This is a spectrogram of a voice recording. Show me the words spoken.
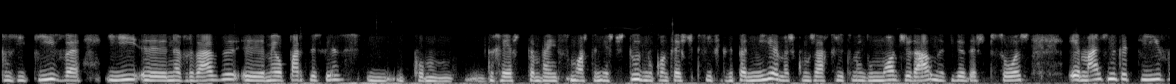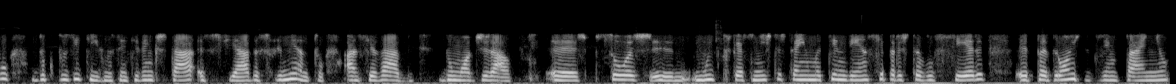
positiva e, eh, na verdade, eh, a maior parte das vezes, e como de resto também se mostra neste estudo, no contexto específico da pandemia, mas como já referi também de um modo geral na vida das pessoas, é mais negativo do que positivo, no sentido em que está associado a sofrimento, à ansiedade, de um modo geral. As pessoas eh, muito perfeccionistas têm uma tendência para estabelecer padrões de desempenho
